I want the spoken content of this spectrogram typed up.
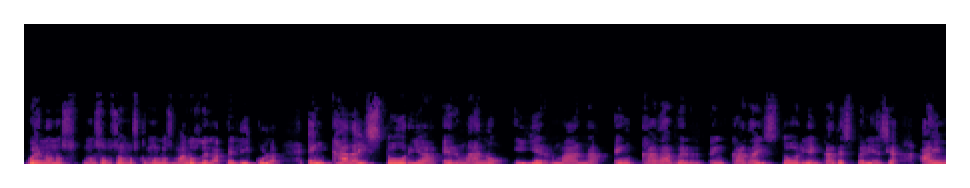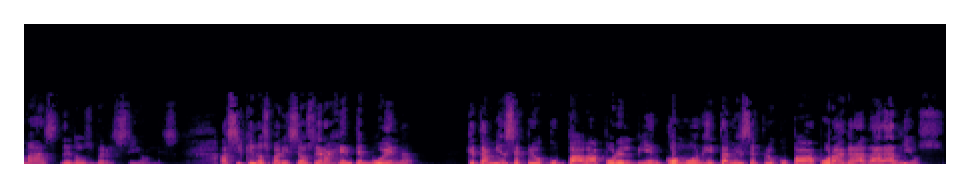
bueno, nosotros somos como los malos de la película. En cada historia, hermano y hermana, en cada, en cada historia, en cada experiencia, hay más de dos versiones. Así que los fariseos eran gente buena, que también se preocupaba por el bien común y también se preocupaba por agradar a Dios.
